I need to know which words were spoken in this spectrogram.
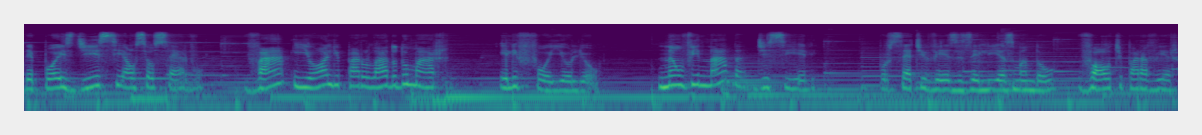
Depois disse ao seu servo: Vá e olhe para o lado do mar. Ele foi e olhou. Não vi nada, disse ele. Por sete vezes Elias mandou: Volte para ver.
